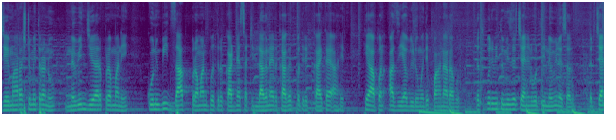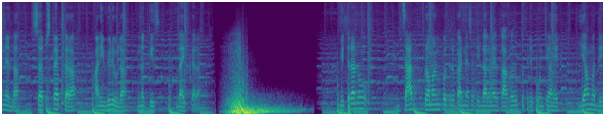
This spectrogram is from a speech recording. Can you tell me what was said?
जय महाराष्ट्र मित्रांनो नवीन जी आर प्रमाणे कुणबी जात प्रमाणपत्र काढण्यासाठी लागणारे कागदपत्रे काय काय आहेत हे आपण आज या व्हिडिओमध्ये पाहणार आहोत. तत्पूर्वी तुम्ही जर चॅनलवरती नवीन असाल तर चॅनलला सबस्क्राईब करा आणि व्हिडिओला नक्कीच लाईक करा. मित्रांनो जात प्रमाणपत्र काढण्यासाठी लागणारे कागदपत्रे कोणती आहेत यामध्ये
